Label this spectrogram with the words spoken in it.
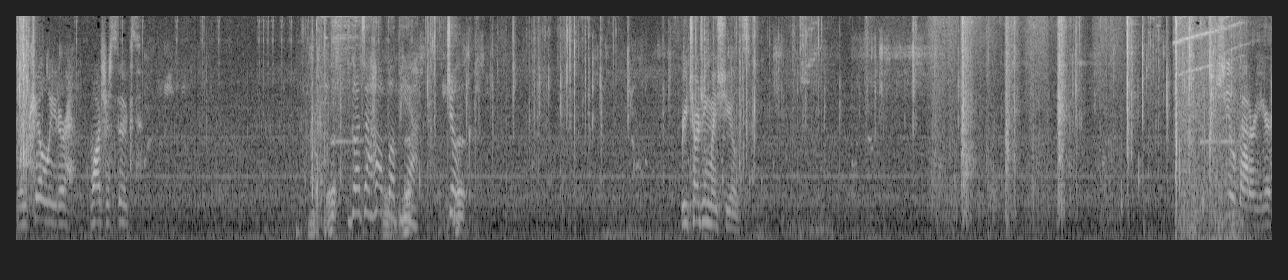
New kill leader. Watch your six. Got a hop up here. Joke. Recharging my shields. Shield battery here.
